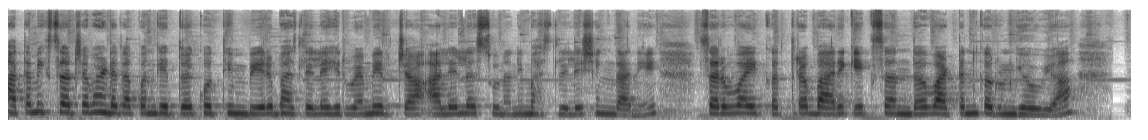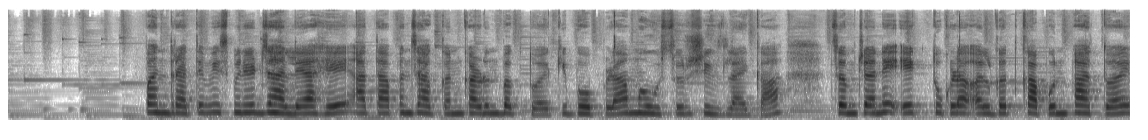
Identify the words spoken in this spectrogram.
आता मिक्सरच्या भांड्यात आपण घेतोय कोथिंबीर भाजलेल्या हिरव्या मिरच्या आले लसूण आणि भाजलेले शेंगदाणे. सर्व एकत्र बारीक एक संद वाटण करून घेऊया. पंधरा ते वीस मिनिट झाले आहे. आता आपण झाकण काढून बघतोय की भोपळा मऊसूर शिजलाय का? चमच्याने एक तुकडा अलगत कापून पाहतोय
